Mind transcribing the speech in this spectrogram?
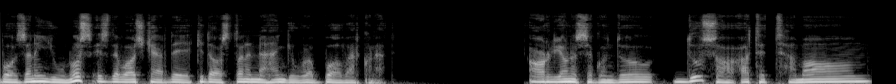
با زن یونس ازدواج کرده که داستان نهنگ او را باور کند. آرلیان سگوندو دو ساعت تمام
